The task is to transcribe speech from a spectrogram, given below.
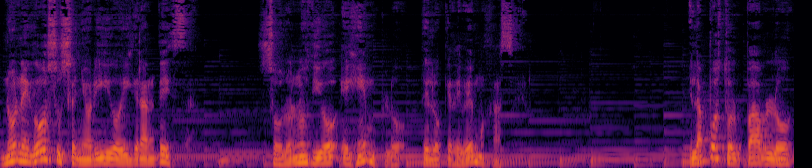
No negó su señorío y grandeza, solo nos dio ejemplo de lo que debemos hacer. El apóstol Pablo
